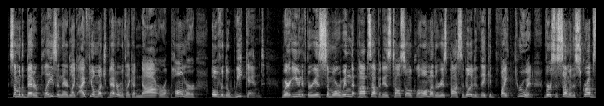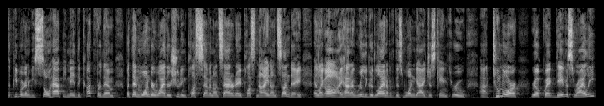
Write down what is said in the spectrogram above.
some of the better plays in there. Like I feel much better with like a Na or a Palmer over the weekend. Where even if there is some more wind that pops up, it is Tulsa, Oklahoma, there is possibility that they could fight through it versus some of the scrubs that people are going to be so happy made the cut for them, but then wonder why they're shooting plus seven on Saturday, plus nine on Sunday, and like, oh, I had a really good lineup if this one guy just came through. Uh, two more real quick. Davis Riley.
